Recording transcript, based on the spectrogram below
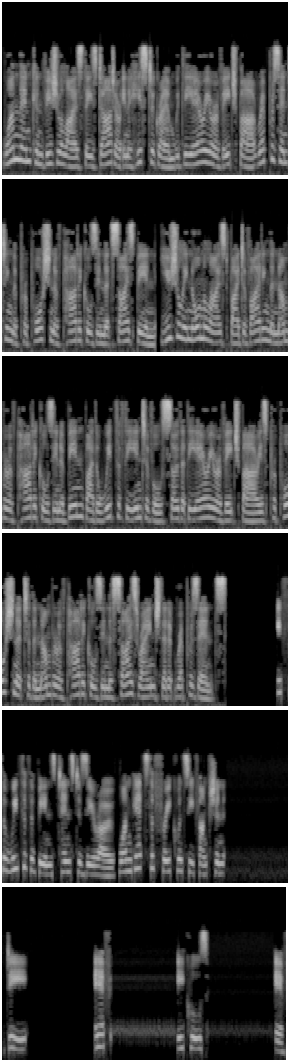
One then can visualize these data in a histogram with the area of each bar representing the proportion of particles in that size bin, usually normalized by dividing the number of particles in a bin by the width of the interval so that the area of each bar is proportionate to the number of particles in the size range that it represents. If the width of the bins tends to zero, one gets the frequency function d F equals F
